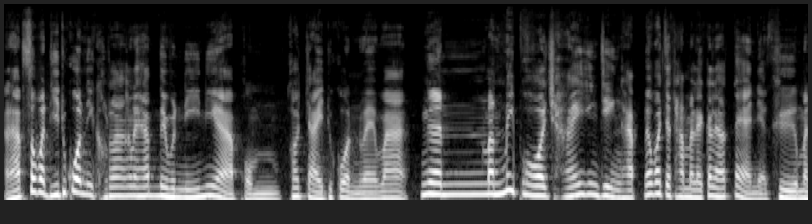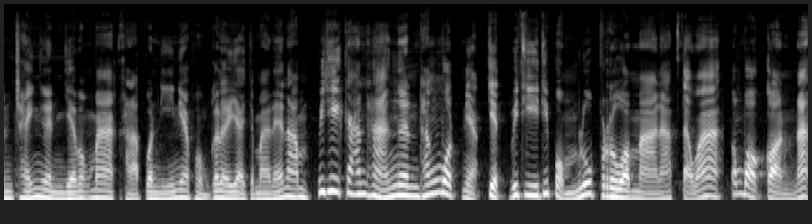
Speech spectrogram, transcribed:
นะครับสวัสดีทุกคนอีกครั้งนะครับ ในวันนี้เนี่ยผมเข้าใจทุกคนไว้ว่า เงินมันไม่พอใช้จริงๆครับไม่ว่าจะทำอะไรก็แล้วแต่เนี่ยคือมันใช้เงินเยอะมากๆครับ วันนี้เนี่ยผมก็เลยอยากจะมาแนะนำวิธีการหาเงินทั้งหมดเนี่ยเจ็ดวิธีที่ผมรวบรวมมานะครับแต่ว่าต้องบอกก่อนนะ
